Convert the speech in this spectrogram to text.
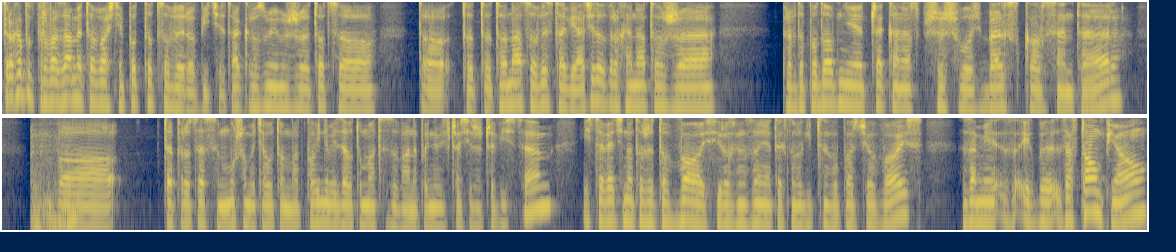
trochę podprowadzamy to właśnie pod to, co wy robicie, tak? Rozumiem, że to, co, to, to, to, to na co wy stawiacie, to trochę na to, że prawdopodobnie czeka nas przyszłość Bells Call Center, bo te procesy muszą być automat, powinny być zautomatyzowane, powinny być w czasie rzeczywistym i stawiacie na to, że to voice i rozwiązania technologiczne w oparciu o voice jakby zastąpią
